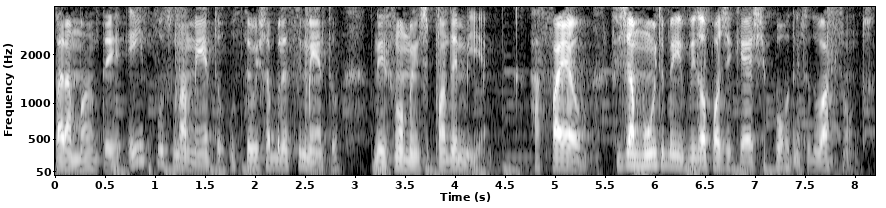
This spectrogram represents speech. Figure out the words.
para manter em funcionamento o seu estabelecimento nesse momento de pandemia. Rafael, seja muito bem-vindo ao podcast Por Dentro do Assunto.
